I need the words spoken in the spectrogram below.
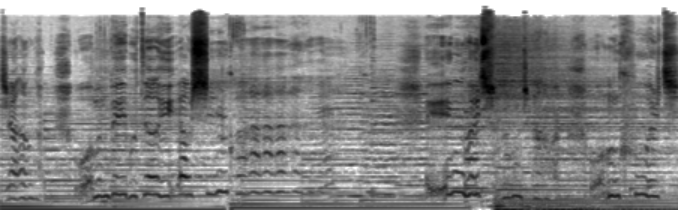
长，我们逼不得已要习惯。因为成长，我们忽而间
